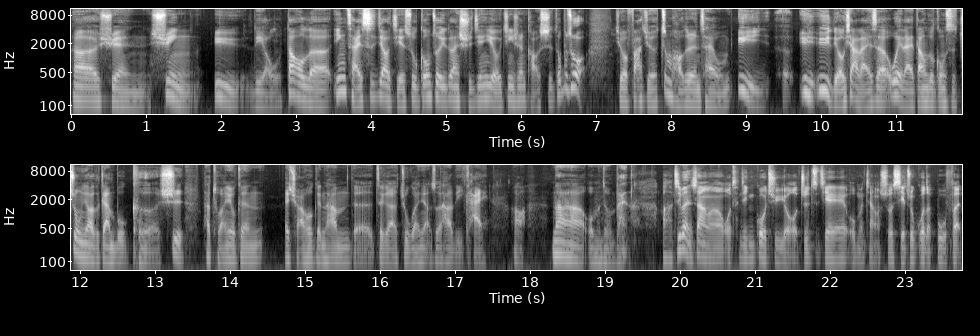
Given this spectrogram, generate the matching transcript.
呃，选训预留，到了因材施教结束，工作一段时间，又有晋升考试，都不错，就发觉这么好的人才，我们预呃预预留下来是未来当做公司重要的干部。可是他突然又跟 HR 或跟他们的这个主管讲说他要离开，好，那我们怎么办呢？啊，基本上呢，我曾经过去有就直接我们讲说协助过的部分，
